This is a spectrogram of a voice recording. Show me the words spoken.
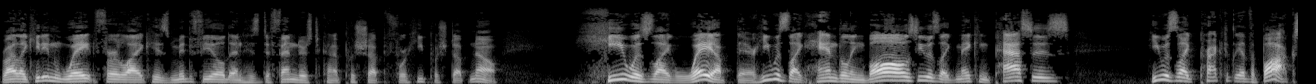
Right? Like he didn't wait for like his midfield and his defenders to kind of push up before he pushed up. No. He was like way up there. He was like handling balls, he was like making passes he was like practically at the box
